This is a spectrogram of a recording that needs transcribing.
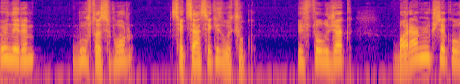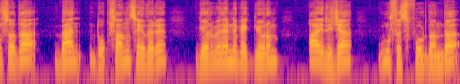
Önerim Bursa Spor 88.5 üst olacak. Barem yüksek olsa da ben 90'lı sayıları görmelerini bekliyorum. Ayrıca Bursa Spor'dan da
